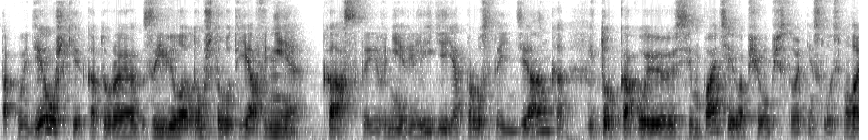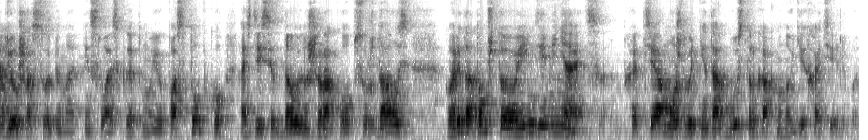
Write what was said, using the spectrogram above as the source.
такой девушки, которая заявила о том, что вот я вне касты вне религии, я просто индианка. И то, к какой симпатии вообще общество отнеслось, молодежь особенно отнеслась к этому ее поступку, а здесь это довольно широко обсуждалось, говорит о том, что Индия меняется. Хотя, может быть, не так быстро, как многие хотели бы.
